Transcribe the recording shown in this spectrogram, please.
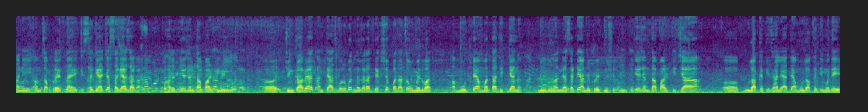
आणि आमचा प्रयत्न आहे की सगळ्याच्या सगळ्या जागा भारतीय जनता पार्टी जिंकाव्यात आणि त्याचबरोबर नगराध्यक्ष पदाचा उमेदवार हा मोठ्या मताधिक्यानं निवडून आणण्यासाठी आम्ही प्रयत्नशील भारतीय जनता पार्टीच्या मुलाखती झाल्या. त्या मुलाखतीमध्ये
